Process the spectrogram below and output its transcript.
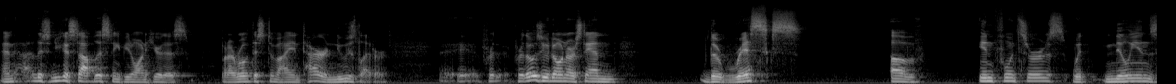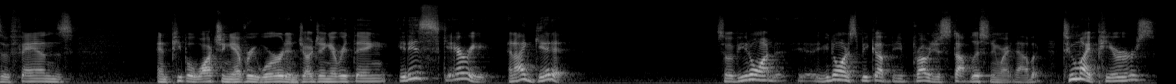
And uh, listen, you can stop listening if you don't want to hear this, but I wrote this to my entire newsletter. Uh, for, for those who don't understand the risks of influencers with millions of fans and people watching every word and judging everything, it is scary, and I get it. So if you don't want if you don't want to speak up, you probably just stop listening right now. But to my peers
